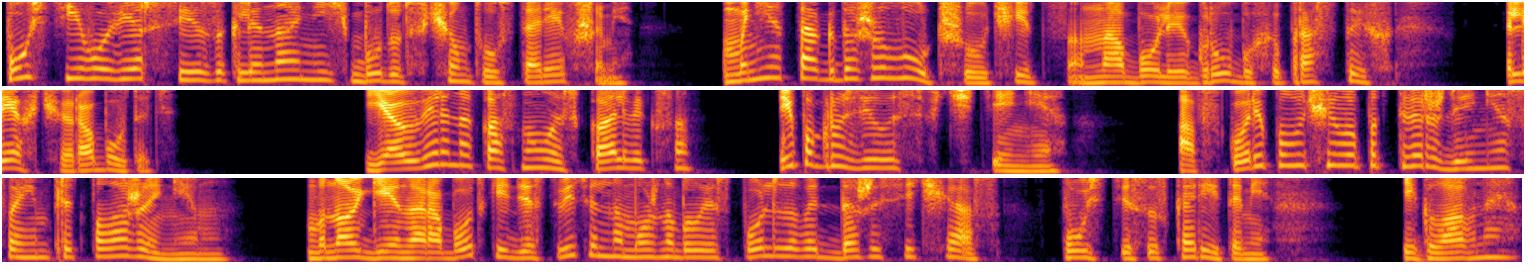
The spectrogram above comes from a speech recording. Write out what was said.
пусть его версии заклинаний будут в чем-то устаревшими, мне так даже лучше учиться на более грубых и простых, легче работать. Я уверенно коснулась Кальвикса и погрузилась в чтение, а вскоре получила подтверждение своим предположениям. Многие наработки действительно можно было использовать даже сейчас, пусть и с искоритами. И главное,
